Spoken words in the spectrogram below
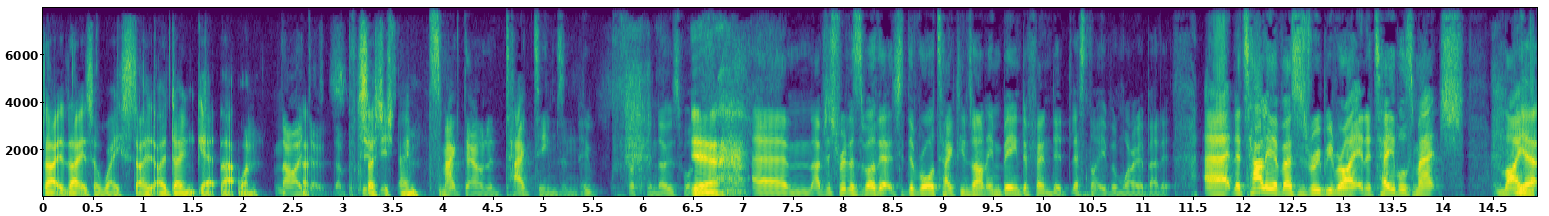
That that is a waste. I, I don't get that one. No, I That's don't. Such a shame. SmackDown and tag teams and who fucking knows what. Yeah. Um, I've just realised as well that actually the Raw tag teams aren't even being defended. Let's not even worry about it. Uh, Natalya versus Ruby Riott in a tables match. My Yeah,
